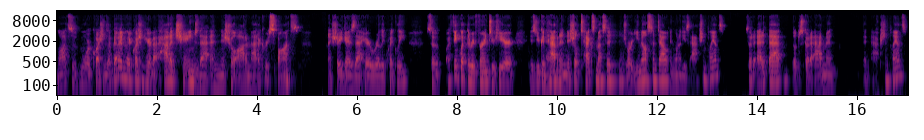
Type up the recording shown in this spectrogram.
Lots of more questions. I've got another question here about how to change that initial automatic response. I show you guys that here really quickly. So I think what they're referring to here is you can have an initial text message or email sent out in one of these action plans. So to edit that, you'll just go to admin, then action plans.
